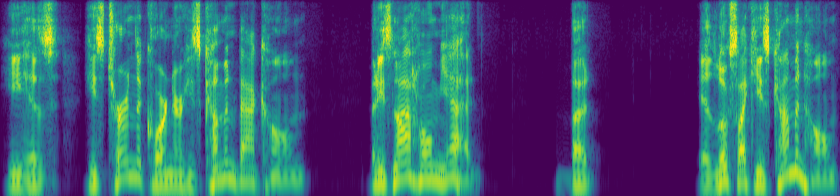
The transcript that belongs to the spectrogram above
He has he's turned the corner, he's coming back home, but he's not home yet. But it looks like he's coming home.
